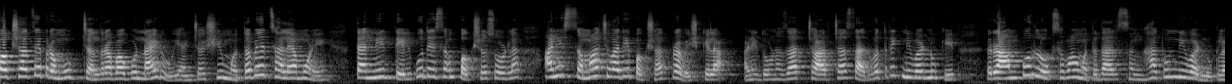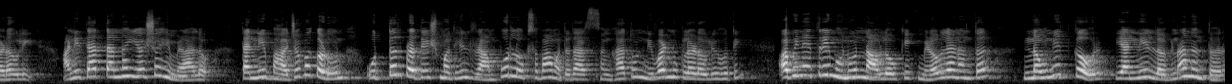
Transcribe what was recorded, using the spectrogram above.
पक्षाचे प्रमुख चंद्राबाबू नायडू यांच्याशी मतभेद झाल्यामुळे त्यांनी तेलुगू देसम पक्ष सोडला आणि समाजवादी पक्षात प्रवेश केला. आणि दोन हजार चारच्या सार्वत्रिक निवडणुकीत रामपूर लोकसभा मतदारसंघातून निवडणूक लढवली आणि त्यात त्यांना यशही मिळालं. त्यांनी भाजपकडून उत्तर प्रदेशमधील रामपूर लोकसभा मतदारसंघातून निवडणूक लढवली होती. अभिनेत्री म्हणून नावलौकिक मिळवल्यानंतर नवनीत कौर यांनी लग्नानंतर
